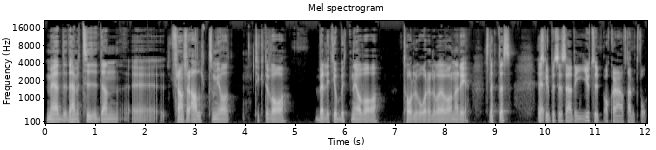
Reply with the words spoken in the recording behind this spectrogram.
Med det här med tiden, eh, framför allt som jag tyckte var väldigt jobbigt när jag var 12 år eller vad jag var när det släpptes. Jag skulle precis säga att det är ju typ Ocarina of Time 2.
